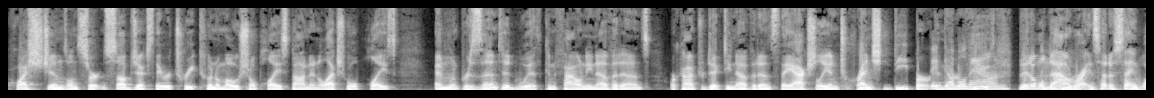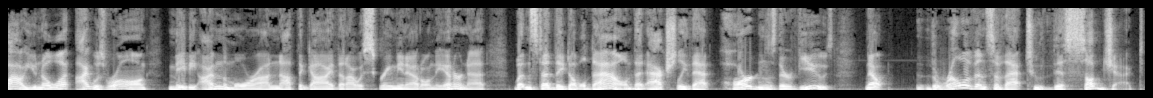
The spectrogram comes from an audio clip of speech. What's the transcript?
questions on certain subjects, they retreat to an emotional place, not an intellectual place. And when presented with confounding evidence or contradicting evidence, they actually entrench deeper they in their views. Down. They double mm-hmm. down, right? Instead of saying, wow, you know what? I was wrong. Maybe I'm the moron, not the guy that I was screaming at on the internet. But instead, they double down mm-hmm. that actually that hardens their views. Now, the relevance of that to this subject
